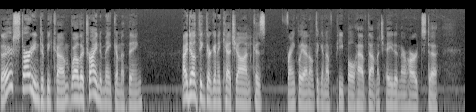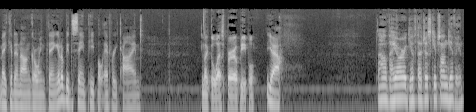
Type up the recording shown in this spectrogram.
They're starting to become well. They're trying to make them a thing. I don't think they're going to catch on because, frankly, I don't think enough people have that much hate in their hearts to make it an ongoing thing. It'll be the same people every time. Like the Westboro people. Yeah. Oh, they are a gift that just keeps on giving.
